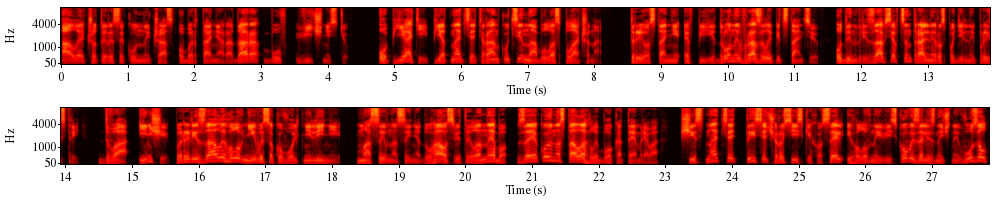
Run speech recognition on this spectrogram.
але 4-секундний час обертання радара був вічністю. О 5.15 ранку ціна була сплачена. Три останні fpv дрони вразили підстанцію. Один врізався в центральний розподільний пристрій, два інші перерізали головні високовольтні лінії. Масивна синя дуга освітила небо, за якою настала глибока темрява. 16 тисяч російських осель і головний військовий залізничний вузол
